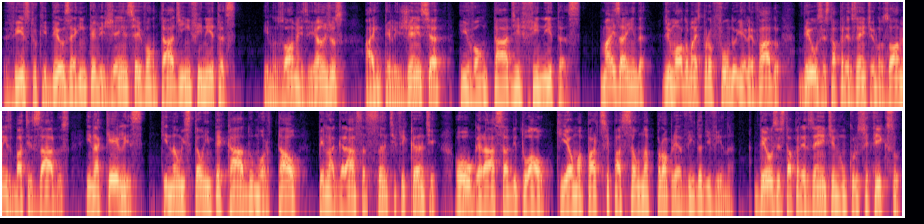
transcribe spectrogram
visto que Deus é inteligência e vontade infinitas, e nos homens e anjos há inteligência e vontade finitas. Mais ainda, de modo mais profundo e elevado, Deus está presente nos homens batizados e naqueles que não estão em pecado mortal pela graça santificante ou graça habitual, que é uma participação na própria vida divina. Deus está presente num crucifixo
